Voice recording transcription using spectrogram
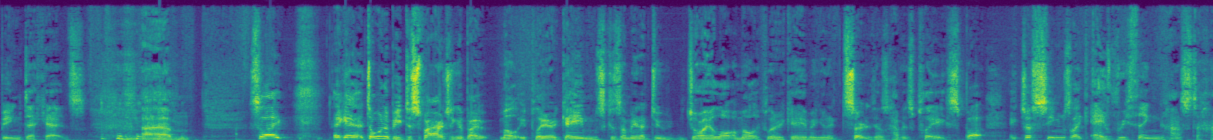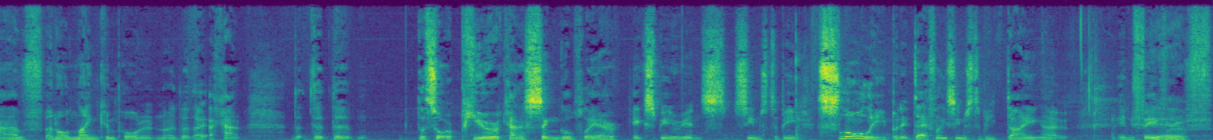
being dickheads. Um, so like again, I don't want to be disparaging about multiplayer games because I mean I do enjoy a lot of multiplayer gaming and it certainly does have its place. But it just seems like everything has to have an online component. Now that I, I can't the the, the the sort of pure kind of single player experience seems to be slowly, but it definitely seems to be dying out in favour Yeah. of.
